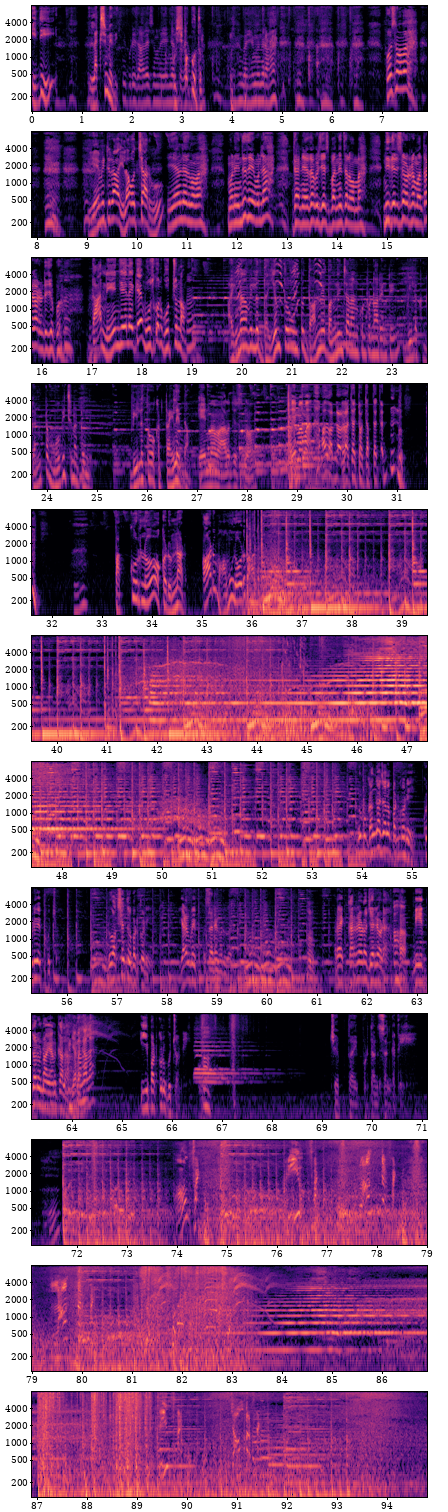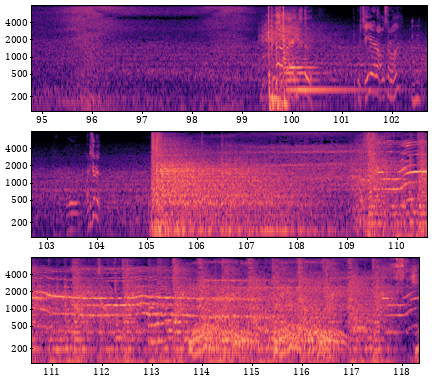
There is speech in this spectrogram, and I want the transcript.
ఇది లక్ష్మిది. ఇప్పుడు ఈ ఆవేశంలో ఏం పుష్ప చేస్తావు కూతురు. భయంగా ఉందిరా. మామా. ఏమిటిరా ఇలా వచ్చారు? ఏం లేదు మామా. మన ఎందుకు ఏములా దాన్ని ఏదో ఒకటి చేసి బంధించాలి మామా. నీ తెలిసిన వాడు మంత్రగాడు ఉంటే చెప్పు. దాన్ని ఏం చేయలేకే మూసుకొని కూర్చున్నాం. అయినా వీళ్ళు దయ్యంతో ఉంటూ దాన్నే బంధించాలనుకుంటున్నారేంటి? వీళ్ళకి గంట మోగించినట్టుంది వీళ్ళతో ఒక ట్రైల్ ఇద్దాం ఏం మామ ఆలోచిస్తున్నావు? ఏ మామ పక్కూర్లో ఒకడున్నాడు. ఆడు మామూలోడు కాదు. నువ్వు గంగాజలం పట్టుకొని కుడివైపు కూర్చో. నువ్వు అక్షంతలు పట్టుకొని ఎడమవైపు కూర్చో సరే గురుగారు రే కర్రేడో జర్రేడా మీ ఇద్దరు నా వెనకాల. వెనకాల? ఈ పట్టుకుని కూర్చోండి. చెప్తా ఇప్పుడు దాని సంగతి. ఆం ఫట్. ఫట్. లాంతర్ ఫట్. లాంతర్ ఫట్. అటు చూడు.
